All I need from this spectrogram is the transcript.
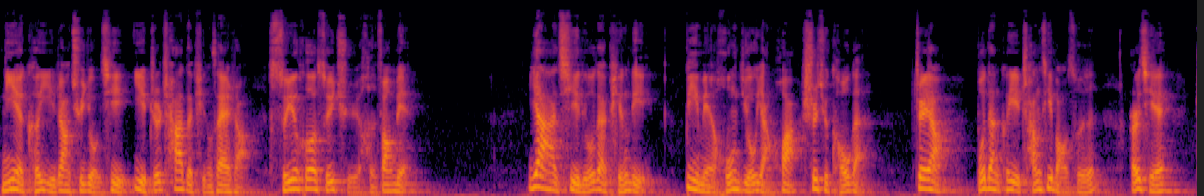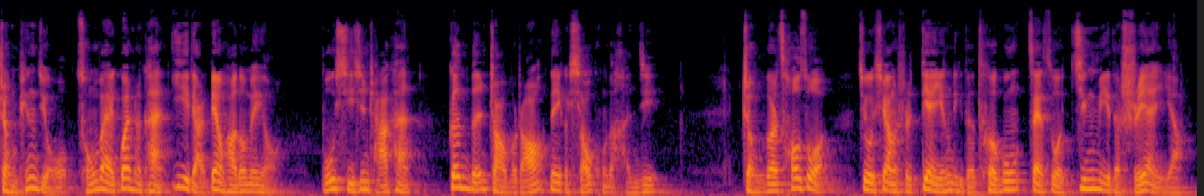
你也可以让取酒器一直插在瓶塞上，随喝随取，很方便。氩气留在瓶里，避免红酒氧化失去口感，这样不但可以长期保存，而且整瓶酒从外观上看一点变化都没有，不细心查看根本找不着那个小孔的痕迹。整个操作。就像是电影里的特工在做精密的实验一样。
